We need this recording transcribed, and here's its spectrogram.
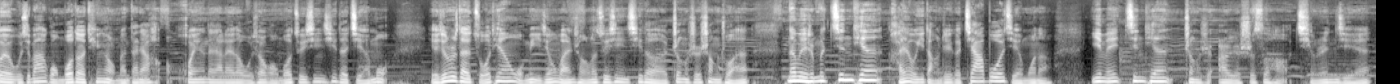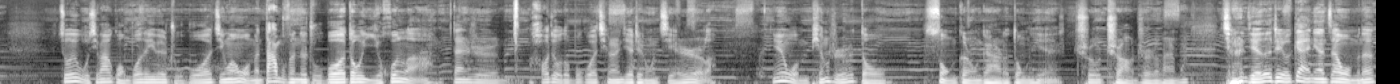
位五七八广播的听友们，大家好！欢迎大家来到五七广播最新一期的节目。也就是在昨天，我们已经完成了最新一期的正式上传。那为什么今天还有一档这个加播节目呢？因为今天正是二月十四号情人节。作为五七八广播的一位主播，尽管我们大部分的主播都已婚了啊，但是好久都不过情人节这种节日了。因为我们平时都送各种各样的东西，吃吃好吃的，反正情人节的这个概念在我们的。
